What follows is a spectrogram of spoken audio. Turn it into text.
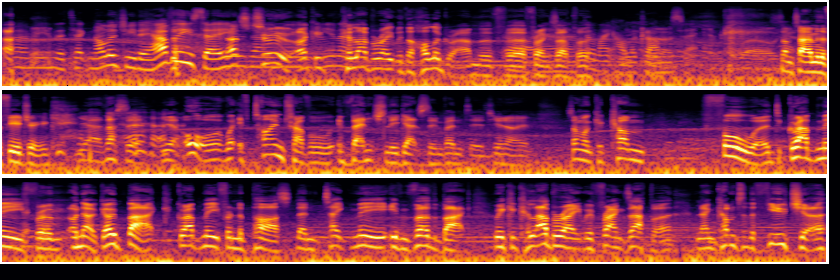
I mean, the technology they have these days. That's true. I mean, could you know. collaborate with the hologram of uh, Oh, Frank nah, Zappa. Don't like holograms. Well, Sometime in the future. you can- yeah, that's it. Yeah. Or if time travel eventually gets invented, you know, someone could come forward, grab me from, oh no, go back, grab me from the past, then take me even further back. We could collaborate with Frank Zappa, and then come to the future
